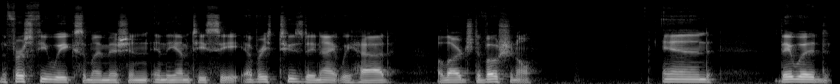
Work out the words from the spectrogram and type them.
the first few weeks of my mission in the MTC, every Tuesday night we had a large devotional. And they would,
